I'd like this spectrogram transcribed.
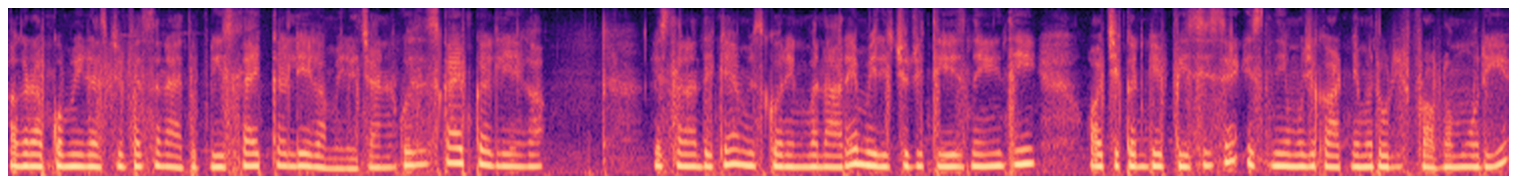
अगर आपको मेरी रेसिपी पसंद आए तो प्लीज़ लाइक कर लिएगा, मेरे चैनल को सब्सक्राइब कर लिएगा। इस तरह देखें हम इसको रिंग बना रहे हैं। मेरी चुरी तेज़ नहीं थी और चिकन के पीसी से, इसलिए मुझे काटने में थोड़ी प्रॉब्लम हो रही है।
